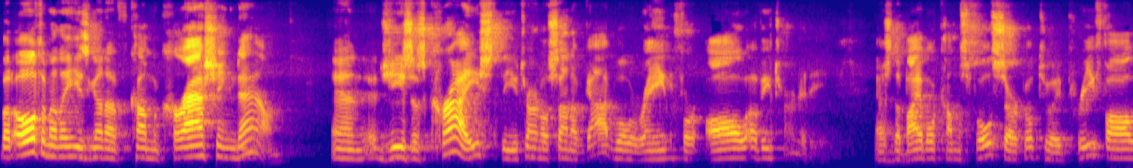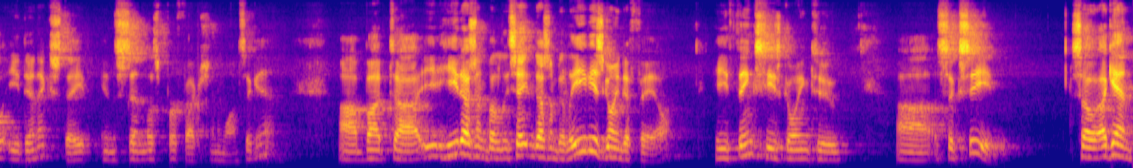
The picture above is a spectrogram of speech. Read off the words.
but ultimately he's going to come crashing down. And Jesus Christ, the eternal Son of God, will reign for all of eternity as the Bible comes full circle to a pre fall Edenic state in sinless perfection once again. Uh, but uh, he, doesn't believe, Satan doesn't believe he's going to fail. He thinks he's going to uh, succeed. So, again,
